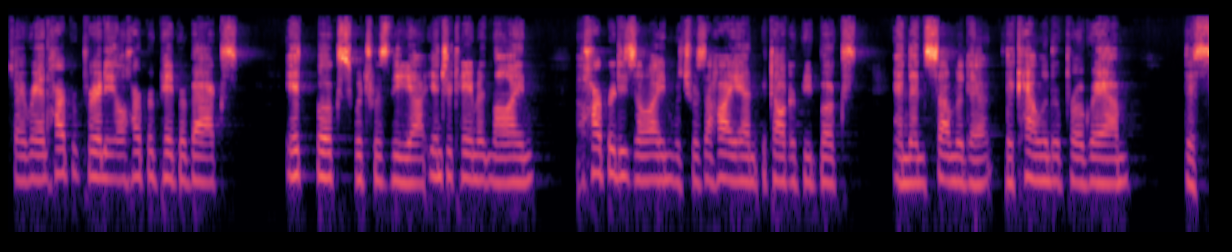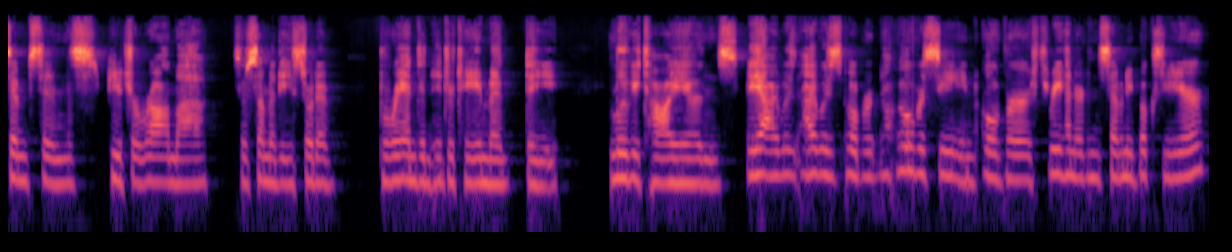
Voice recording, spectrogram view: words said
So I ran Harper Perennial, Harper Paperbacks, It Books, which was the uh, entertainment line, Harper Design, which was the high end photography books, and then some of the, the calendar program, The Simpsons, Futurama. So some of these sort of branded entertainment, the movie tie-ins. Yeah, I was, I was over, overseeing over 370 books a year.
